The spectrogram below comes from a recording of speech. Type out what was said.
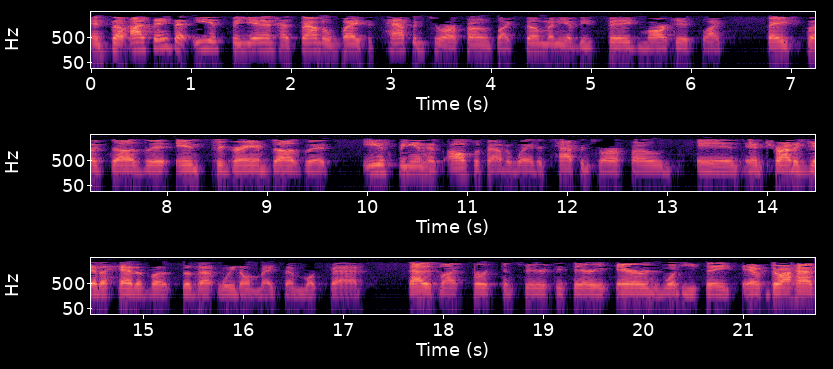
And so I think that ESPN has found a way to tap into our phones like so many of these big markets like Facebook does it, Instagram does it. ESPN has also found a way to tap into our phones and and try to get ahead of us so that we don't make them look bad. That is my first conspiracy theory. Aaron, what do you think? Do I have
